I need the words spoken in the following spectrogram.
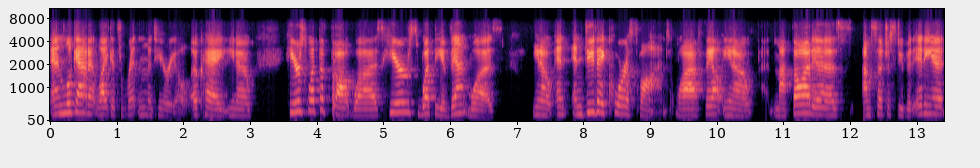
and look at it like it's written material. Okay you know here's what the thought was here's what the event was you know and and do they correspond? Well i felt you know my thought is i'm such a stupid idiot.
